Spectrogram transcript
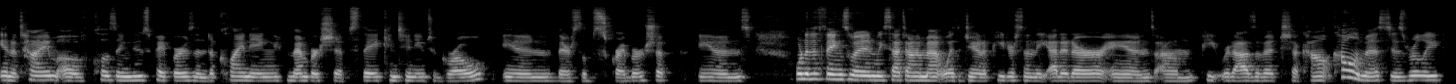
in a time of closing newspapers and declining memberships they continue to grow in their subscribership. And one of the things when we sat down and met with Jana Peterson, the editor, and um, Pete Radazovich, a col- columnist, is really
